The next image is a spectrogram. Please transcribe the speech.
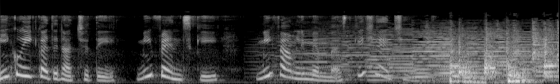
మీకు ఈ కథ నచ్చితే మీ ఫ్రెండ్స్కి మీ ఫ్యామిలీ మెంబర్స్కి షేర్ చేయండి.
